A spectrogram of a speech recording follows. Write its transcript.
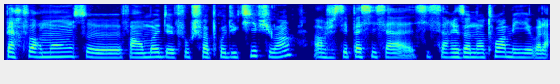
performance, enfin en mode faut que je sois productive, tu vois. Alors je sais pas si ça, si ça résonne en toi, mais voilà.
